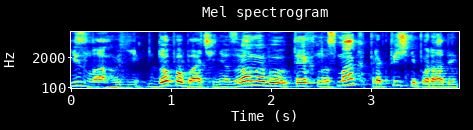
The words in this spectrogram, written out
і злагоді. До побачення! З вами був Техносмак. Практичні поради.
